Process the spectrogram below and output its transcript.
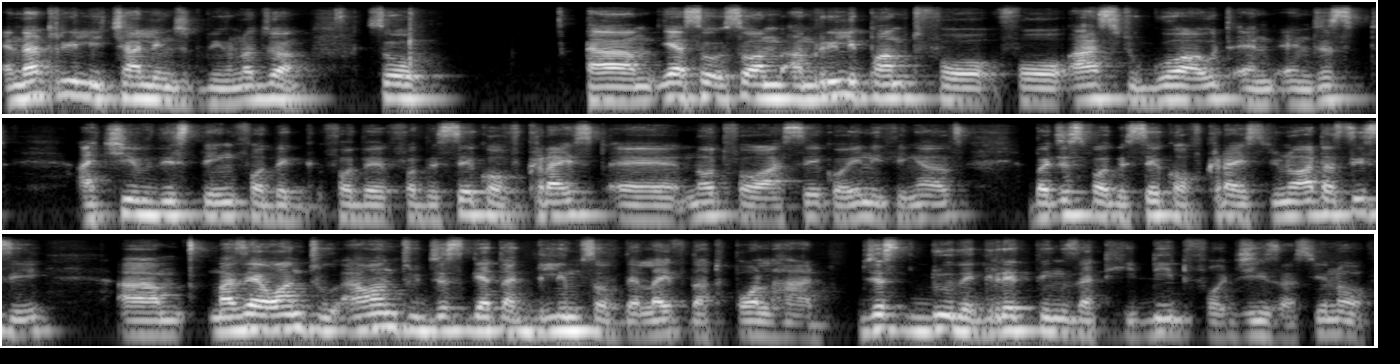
And that really challenged me. So um, yeah, so so I'm I'm really pumped for for us to go out and and just achieve this thing for the for the for the sake of Christ, uh, not for our sake or anything else, but just for the sake of Christ. You know, at Sisi, um, Maze, I want to I want to just get a glimpse of the life that Paul had. Just do the great things that he did for Jesus. You know,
